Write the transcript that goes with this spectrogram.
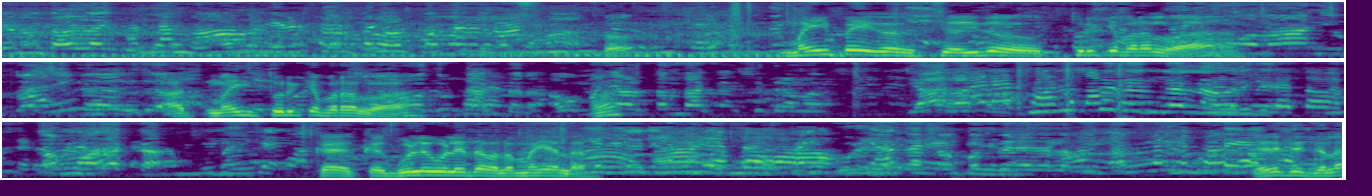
ಏನೊಂದು ಹಳ್ಳಾಗಿ ಮೈ ಪೈ ಚ- ಇದು ತುರಿಕೆ ಬರಲ್ವಾ? ಮೈ ತುರಿಕೆ ಬರಲ್ವಾ? ಗುಳಿ ಉಳಿದಾವಲ್ಲ ಮೈಯೆಲ್ಲ ಹೇಳ್ತಿದ್ದಲ್ಲ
